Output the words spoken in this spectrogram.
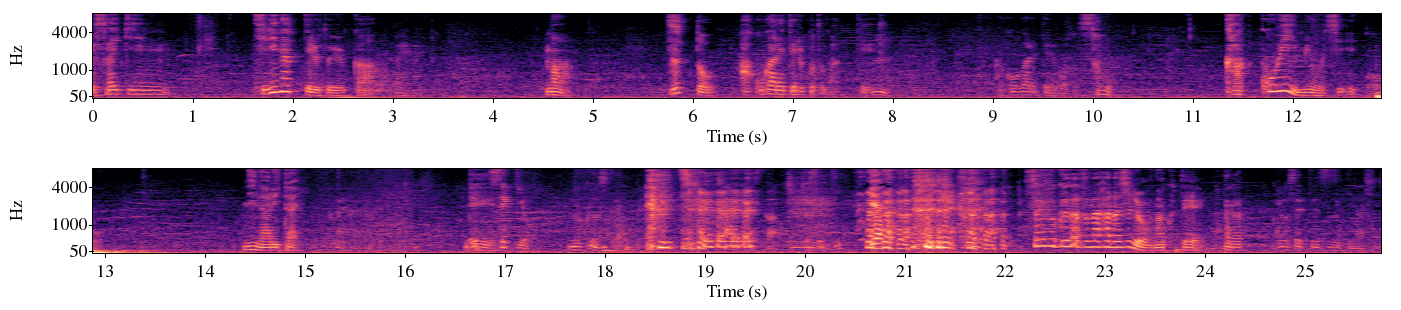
や最近気になってるというかはいはい。まあずっと憧れてることがあって、うん。憧れてること。そう。かっこいい名字になりたい。はいでで席を抜くんすか いや そういう複雑な話ではなくてなんか行政手続きなしで。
